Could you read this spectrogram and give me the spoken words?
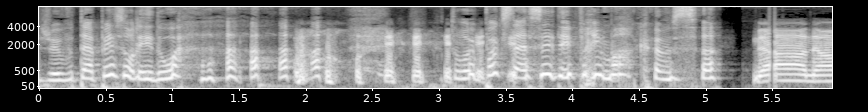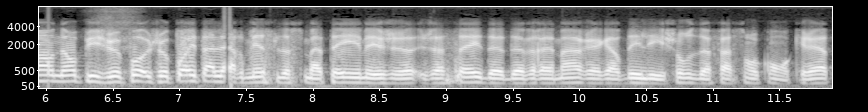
je vais vous taper sur les doigts. Trouvez pas que c'est assez déprimant comme ça? Non, non, non, puis je veux pas, je veux pas être alarmiste là, ce matin, mais j'essaie de, de, vraiment regarder les choses de façon concrète.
